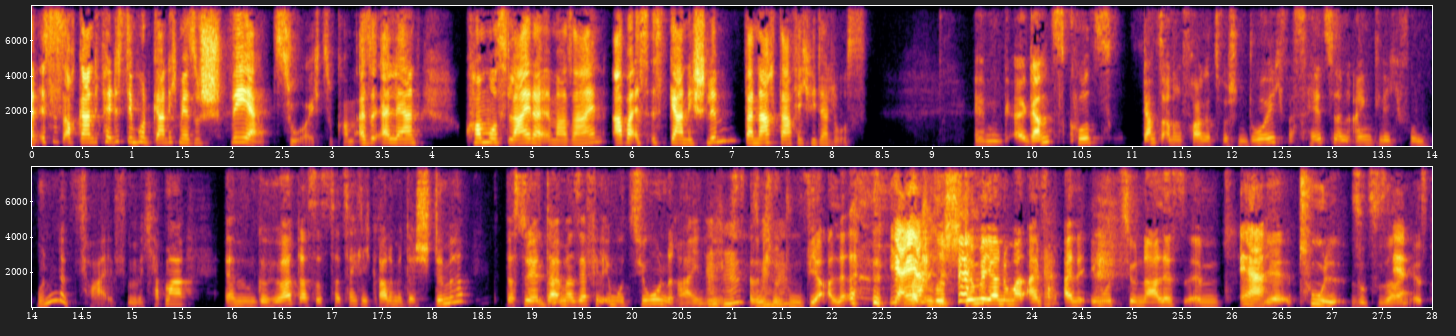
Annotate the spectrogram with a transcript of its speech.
Dann ist es auch gar nicht, fällt es dem Hund gar nicht mehr so schwer, zu euch zu kommen. Also er lernt Komm muss leider immer sein, aber es ist gar nicht schlimm. Danach darf ich wieder los. Ähm, äh, ganz kurz, ganz andere Frage zwischendurch. Was hältst du denn eigentlich von Hundepfeifen? Ich habe mal ähm, gehört, dass es tatsächlich gerade mit der Stimme, dass du ja da immer sehr viel Emotionen reinlegst. Mhm, Also nicht nur mhm. du, wir alle. Ja, weil ja. unsere Stimme ja nun mal einfach ein emotionales ähm, Ja. äh, Tool sozusagen Ja. ist.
